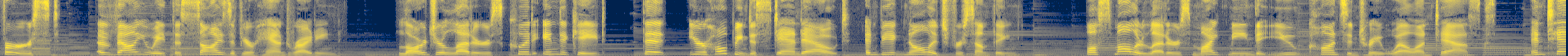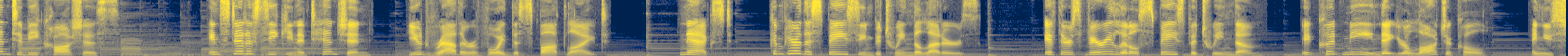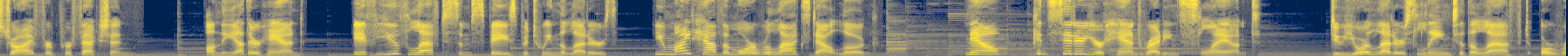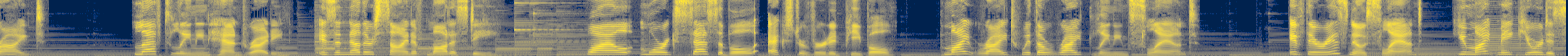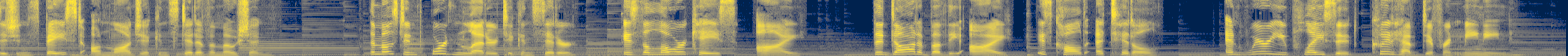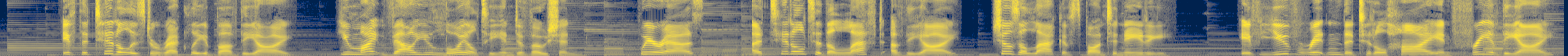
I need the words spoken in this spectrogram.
First, evaluate the size of your handwriting. Larger letters could indicate that you're hoping to stand out and be acknowledged for something, while smaller letters might mean that you concentrate well on tasks and tend to be cautious. Instead of seeking attention, you'd rather avoid the spotlight. Next, compare the spacing between the letters. If there's very little space between them, it could mean that you're logical and you strive for perfection. On the other hand, if you've left some space between the letters, you might have a more relaxed outlook. Now, consider your handwriting slant. Do your letters lean to the left or right? Left leaning handwriting is another sign of modesty while more accessible, extroverted people might write with a right leaning slant. If there is no slant, you might make your decisions based on logic instead of emotion. The most important letter to consider is the lowercase i. The dot above the i is called a tittle, and where you place it could have different meaning. If the tittle is directly above the i, you might value loyalty and devotion, whereas a tittle to the left of the i shows a lack of spontaneity. If you've written the tittle high and free of the i,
